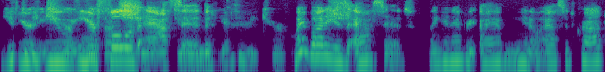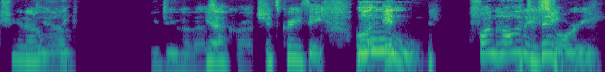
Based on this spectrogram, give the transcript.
you to you're- be you- careful you're full of shit, acid. dude. You have to be careful. my body is acid. Like in every I have, you know, acid crotch, you know? Yeah. Like You do have acid Yeah, crotch. it's crazy. Well, it fun holiday story.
